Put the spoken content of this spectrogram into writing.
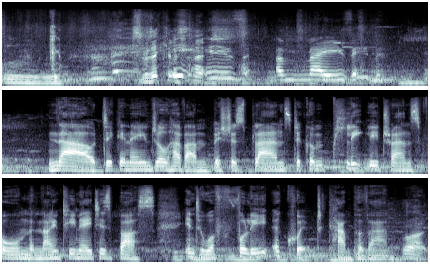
It's ridiculous, it isn't it? It is amazing. Now, Dick and Angel have ambitious plans to completely transform the 1980s bus into a fully equipped camper van. Right,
